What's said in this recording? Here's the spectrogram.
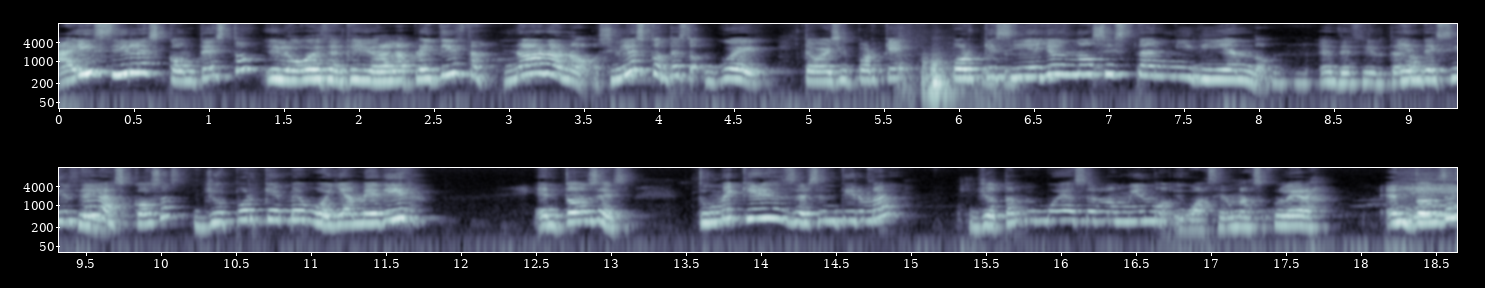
Ahí sí les contesto. Y luego decían que yo era la pleitista. No, no, no. Sí les contesto. Güey, te voy a decir por qué. Porque si ellos no se están midiendo en decirte, en decirte las cosas, ¿yo por qué me voy a medir? Entonces, tú me quieres hacer sentir mal, yo también voy a hacer lo mismo y voy a ser más culera. Entonces,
